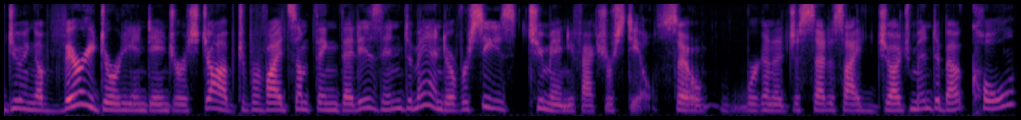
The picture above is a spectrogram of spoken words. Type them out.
doing a very dirty and dangerous job to provide something that is in demand overseas to manufacture steel. So we're going to just set aside judgment about coal.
